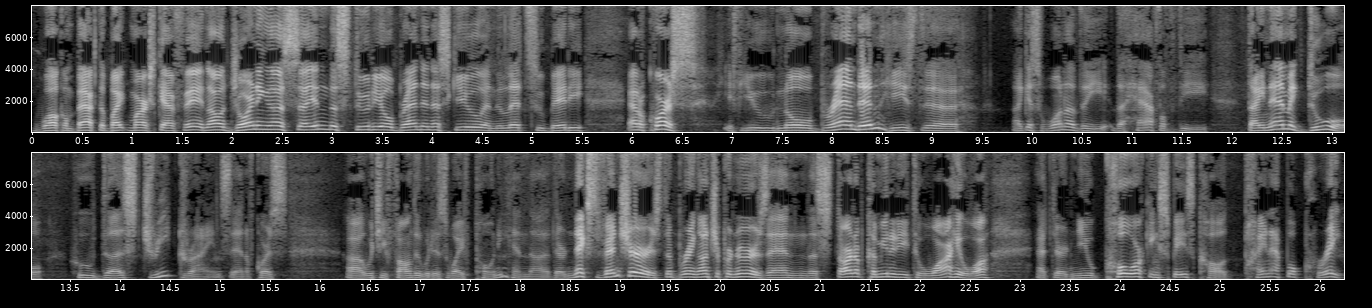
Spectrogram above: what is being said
Welcome back to Bytemarks Cafe. Now joining us uh, in the studio, Brandon Askew and Lilette Subedi. And of course, if you know Brandon, he's the, I guess, one of the, the half of the dynamic duo who does Street Grindz. And of course, uh, which he founded with his wife Poni. And uh, their next venture is to bring entrepreneurs and the startup community to Wahiawa at their new co-working space called Pineapple Crate.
